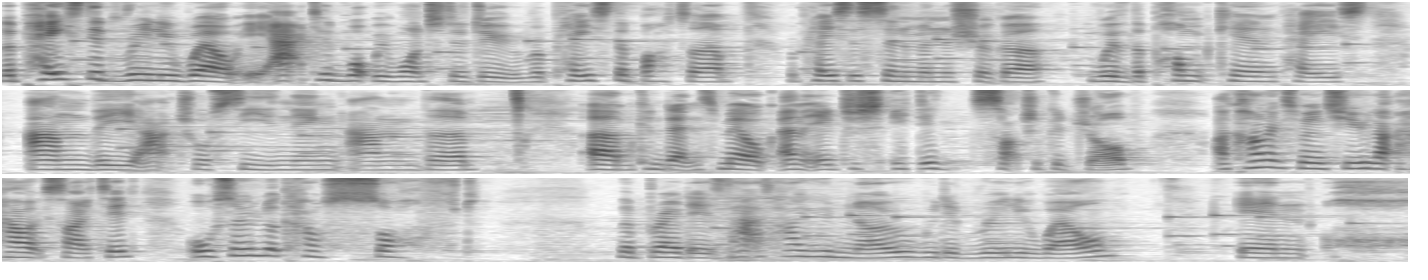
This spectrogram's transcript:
The paste did really well. It acted what we wanted to do. Replace the butter, replace the cinnamon and sugar with the pumpkin paste and the actual seasoning and the um, condensed milk. And it just, it did such a good job. I can't explain to you like how excited. Also look how soft the bread is. That's how you know we did really well in, oh,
